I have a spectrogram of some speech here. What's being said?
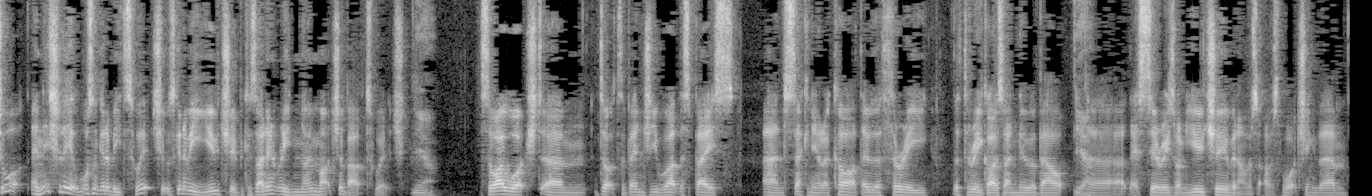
you know? Initially, it wasn't going to be Twitch. It was going to be YouTube because I didn't really know much about Twitch. Yeah, So I watched um, Dr. Benjy work the space and Second Yellow Card. They were the three the three guys I knew about Yeah. uh, their series on YouTube, and I was I was watching them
